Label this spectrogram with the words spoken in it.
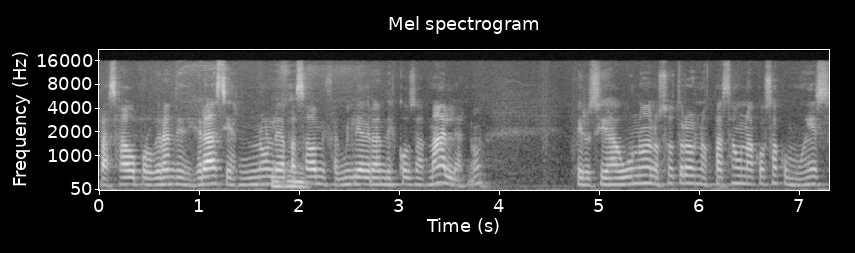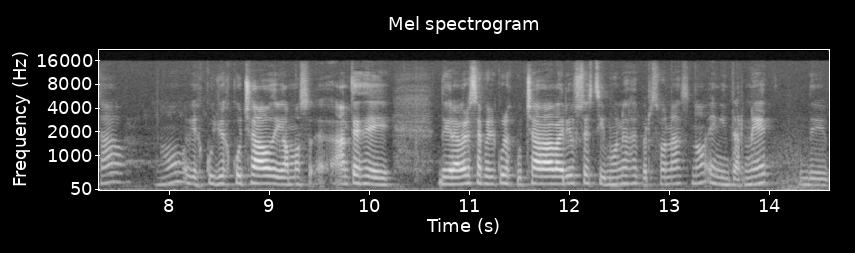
pasado por grandes desgracias, no le ha pasado a mi familia grandes cosas malas, ¿no? Pero si a uno de nosotros nos pasa una cosa como esa, ¿no? Yo escu- yo he escuchado, digamos, antes de, de grabar esa película, escuchaba varios testimonios de personas, ¿no? En internet, de,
